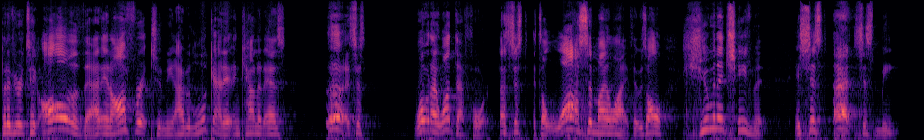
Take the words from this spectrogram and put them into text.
But if you were to take all of that and offer it to me, I would look at it and count it as, it's just, what would I want that for? That's just, it's a loss in my life. It was all human achievement. It's just, it's just me.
